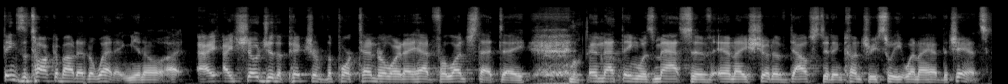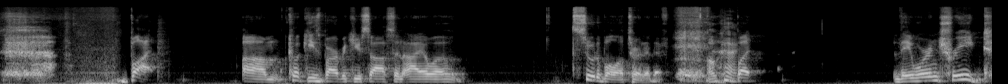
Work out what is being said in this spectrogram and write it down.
things to talk about at a wedding. You know, I, I, I showed you the picture of the pork tenderloin I had for lunch that day, and that thing was massive. And I should have doused it in country sweet when I had the chance. But um, cookies, barbecue sauce in Iowa, suitable alternative Okay. but they were intrigued.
